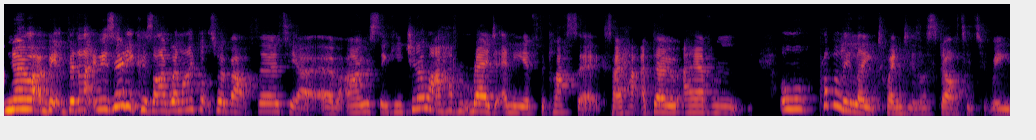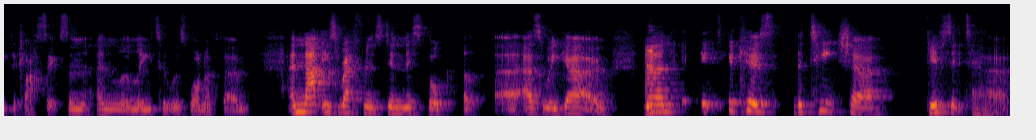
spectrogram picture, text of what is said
no, but, but it was only because I, when I got to about thirty, I, um, I, was thinking, do you know what? I haven't read any of the classics. I, ha- I don't. I haven't. Or probably late twenties, I started to read the classics, and, and Lolita was one of them, and that is referenced in this book uh, uh, as we go. Yeah. And it's because the teacher gives it to her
